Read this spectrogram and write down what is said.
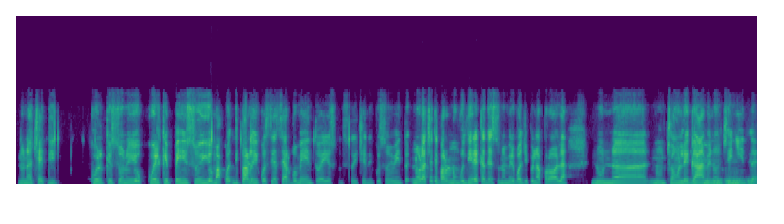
non accetti quel che sono io, quel che penso io, ma que parlo di qualsiasi argomento, eh, io sto sto dicendo in questo momento. Non l'accetti però non vuol dire che adesso non mi rivolgi più una parola, non non c'è un legame, non c'è niente.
